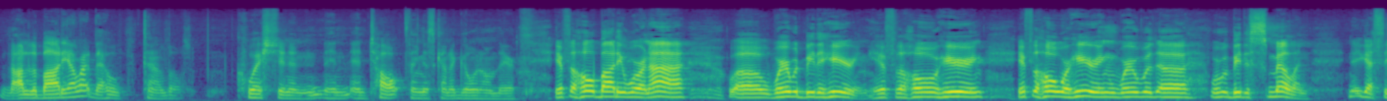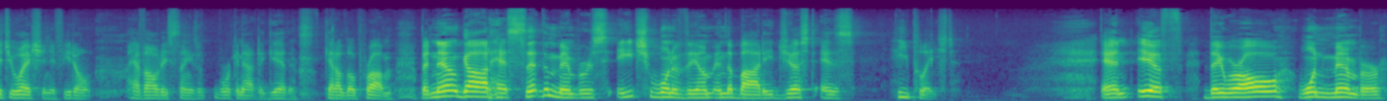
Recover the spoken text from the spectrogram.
not of the body? I like that whole kind of little question and, and, and talk thing that's kind of going on there. If the whole body were an eye, uh, where would be the hearing? If the whole hearing, if the whole were hearing, where would uh, where would be the smelling? You, know, you got a situation if you don't have all these things working out together. Got a little problem. But now God has set the members, each one of them in the body, just as He pleased. And if they were all one member,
